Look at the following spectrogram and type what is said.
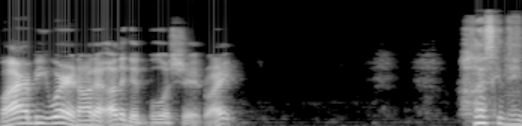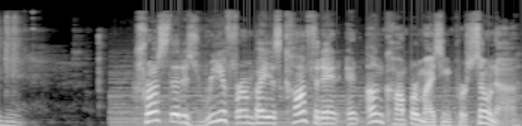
buyer beware, and all that other good bullshit. Right. Let's continue. Trust that is reaffirmed by his confident and uncompromising persona.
